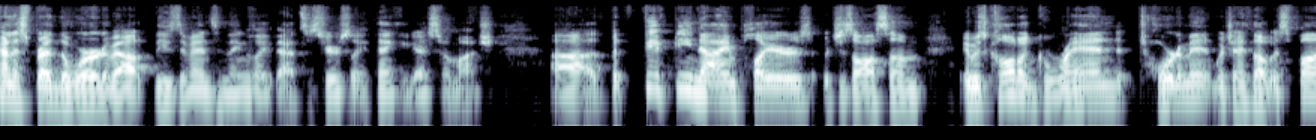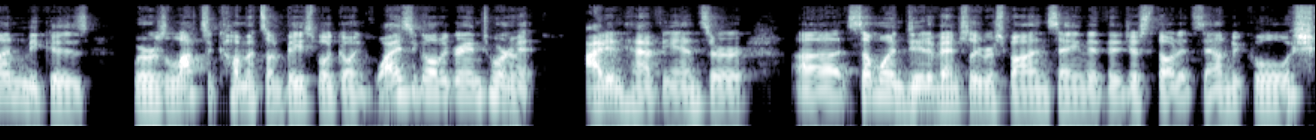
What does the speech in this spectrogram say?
kind of spread the word about these events and things like that. So seriously, thank you guys so much. Uh, but 59 players, which is awesome. It was called a grand tournament, which I thought was fun because there was lots of comments on Facebook going, "Why is it called a grand tournament?" I didn't have the answer. Uh, someone did eventually respond saying that they just thought it sounded cool, which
